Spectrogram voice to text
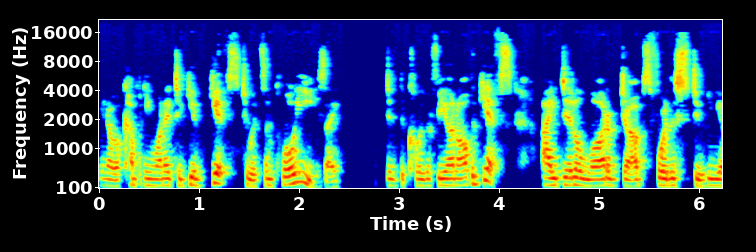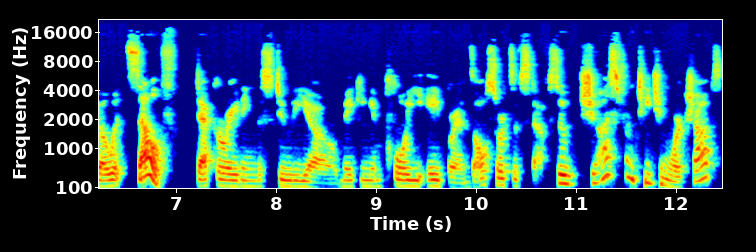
You know, a company wanted to give gifts to its employees. I did the calligraphy on all the gifts. I did a lot of jobs for the studio itself, decorating the studio, making employee aprons, all sorts of stuff. So just from teaching workshops,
